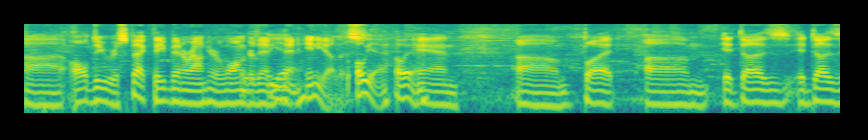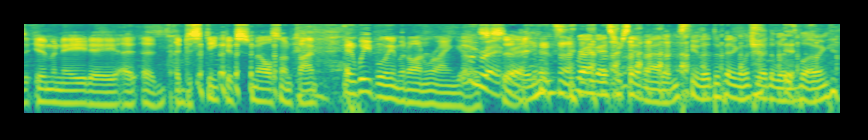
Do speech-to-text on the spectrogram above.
uh, all due respect, they've been around here longer than, Yeah. than any of us. Oh, yeah. Oh, yeah. And um, but um, it does it does emanate a, a, a distinctive smell sometimes, and we blame it on Rhinegeist. Right, so- right. It's Rhinegeist or Sam Adams, you know, depending on which way the wind's blowing.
